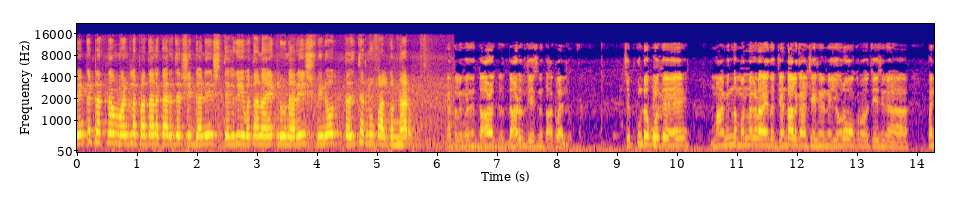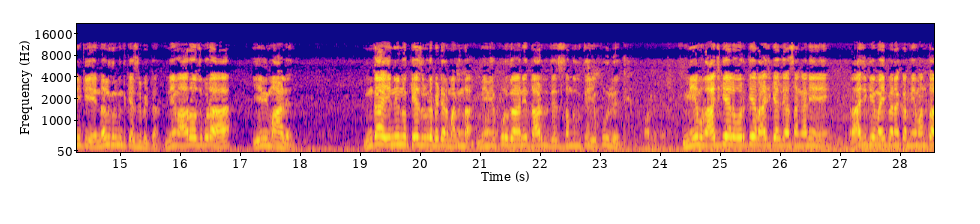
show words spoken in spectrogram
వెంకటరత్నం మండల ప్రధాన కార్యదర్శి గణేష్ తెలుగు యువత నాయకులు నరేష్ వినోద్ తదితరులు పాల్గొన్నారు. కథల మీద దాడులు చేసిన దాఖలాలు. చెప్పుకుంటూ పోతే మా మీద మొన్న కూడా ఏదో జెండాలు కాల్చేసిన ఎవరో ఒకరు చేసిన పనికి నలుగురి మీద కేసులు పెట్టారు. మేము ఆ రోజు కూడా ఏమీ మాడలేదు ఇంకా ఎన్నెన్నో కేసులు కూడా పెట్టారు మా మీద. మేము ఎప్పుడు కానీ దాడులు చేసే సంస్కృతి ఎప్పుడూ లేదు. మేము రాజకీయాల వరకే రాజకీయాలు చేస్తాం కానీ రాజకీయం అయిపోయినాక మేమంతా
